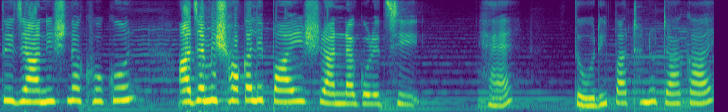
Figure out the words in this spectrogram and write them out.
তুই জানিস না খোকন, আজ আমি সকালে পায়েস রান্না করেছি। হ্যাঁ তোরই পাঠানো টাকায়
